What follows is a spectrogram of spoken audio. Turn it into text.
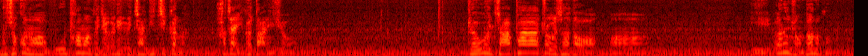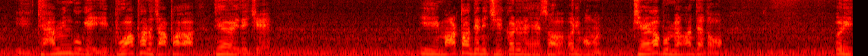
무조건 어, 우파만 그저 어리 장기 찍거나 하자 이것도 아니죠. 결국은 좌파 쪽에서도 어, 이 어느 정도는 그- 이 대한민국의 이 부합하는 좌파가 되어야 되지. 이 말도 안 되는 짓거리를 해서 어리 보면 죄가 분명한데도 어리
